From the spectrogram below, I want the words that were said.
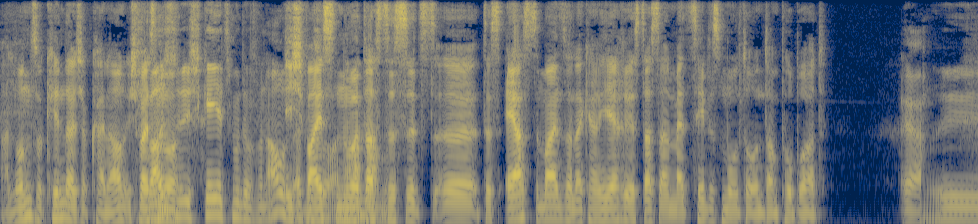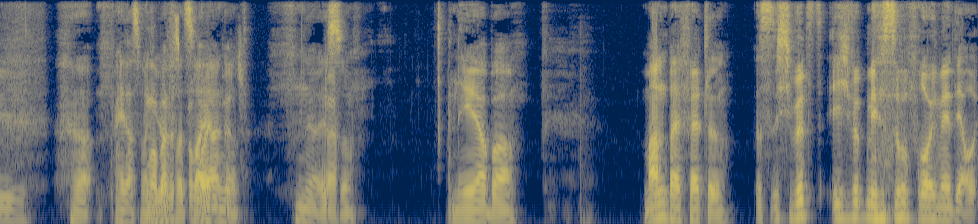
Alonso Kinder, ich habe keine Ahnung. Ich Ich weiß weiß, nur, ich gehe jetzt mal davon aus. ich also weiß so nur, dass das jetzt äh, das erste Mal in seiner Karriere ist, dass er einen Mercedes-Motor unterm Popo hat. Ja. Ui. Ja, hey, das mal Aber lieber das vor zwei Jahren gehabt. Ja, ist Ja. so. Nee, aber Mann bei Vettel. Es, ich würde ich würd mir so freuen, wenn der auch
